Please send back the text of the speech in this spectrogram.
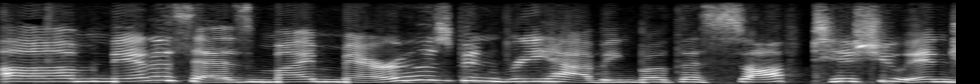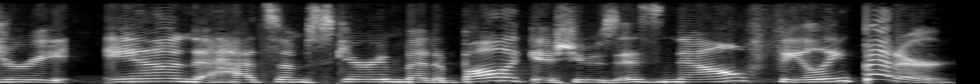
Um, Nana says, My mare, who's been rehabbing both a soft tissue injury and had some scary metabolic issues, is now feeling better.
